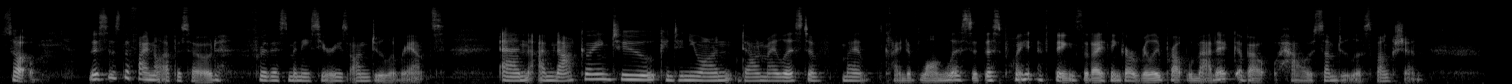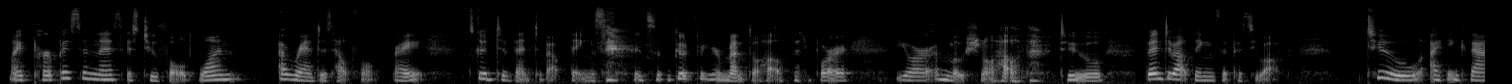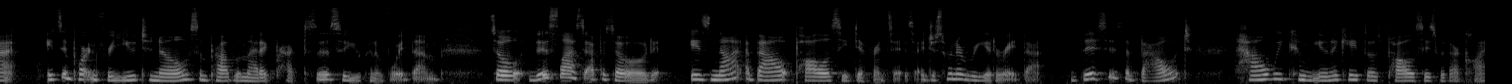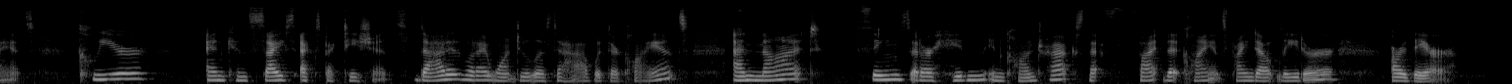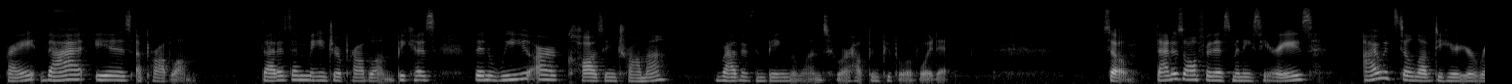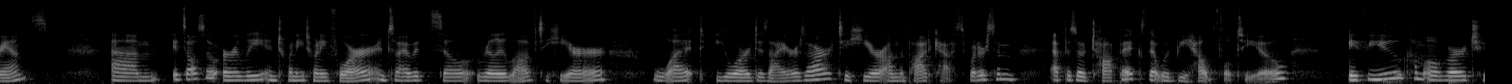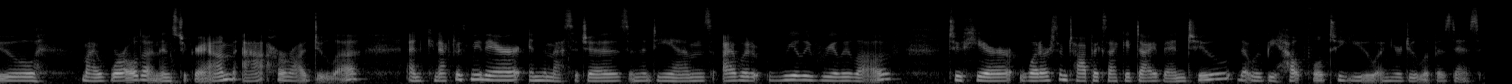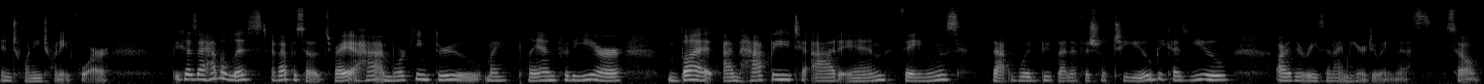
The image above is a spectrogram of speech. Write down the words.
So, this is the final episode for this mini series on doula rants. And I'm not going to continue on down my list of my kind of long list at this point of things that I think are really problematic about how some doulas function. My purpose in this is twofold. One, a rant is helpful, right? It's good to vent about things. it's good for your mental health and for your emotional health to vent about things that piss you off. Two, I think that it's important for you to know some problematic practices so you can avoid them. So, this last episode is not about policy differences. I just want to reiterate that. This is about how we communicate those policies with our clients. Clear and concise expectations. That is what I want doulas to have with their clients and not things that are hidden in contracts that fi- that clients find out later are there, right? That is a problem. That is a major problem because then we are causing trauma rather than being the ones who are helping people avoid it. So, that is all for this mini series. I would still love to hear your rants. Um, it's also early in 2024, and so I would still really love to hear what your desires are to hear on the podcast. What are some episode topics that would be helpful to you? If you come over to my world on Instagram at Harrod Doula and connect with me there in the messages in the DMs. I would really, really love to hear what are some topics I could dive into that would be helpful to you and your doula business in 2024. Because I have a list of episodes, right? I am working through my plan for the year, but I'm happy to add in things that would be beneficial to you because you are the reason I'm here doing this. So,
